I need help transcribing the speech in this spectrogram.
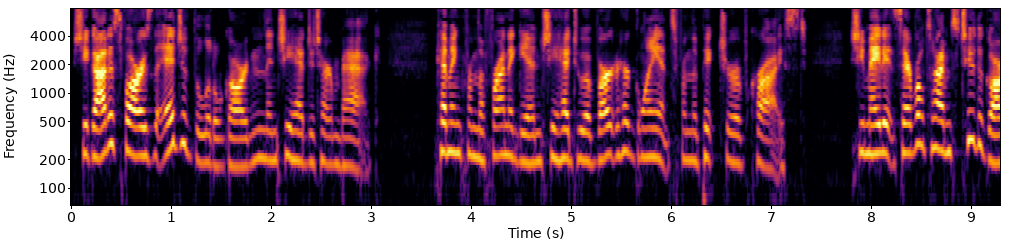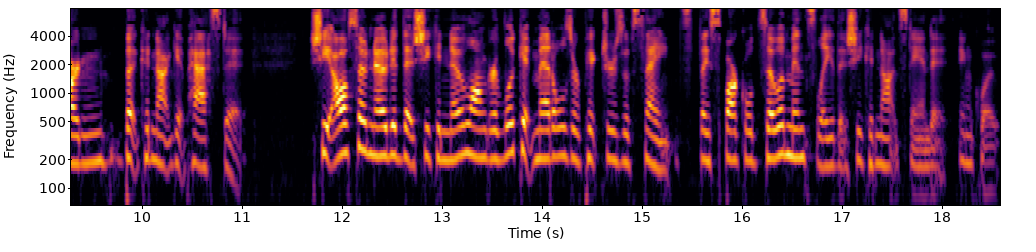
She got as far as the edge of the little garden, then she had to turn back. Coming from the front again, she had to avert her glance from the picture of Christ. She made it several times to the garden, but could not get past it. She also noted that she could no longer look at medals or pictures of saints. They sparkled so immensely that she could not stand it. End quote.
